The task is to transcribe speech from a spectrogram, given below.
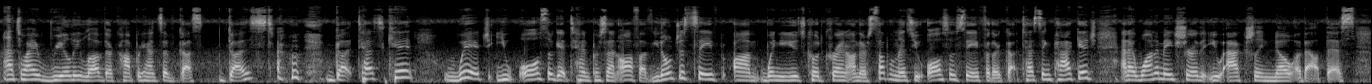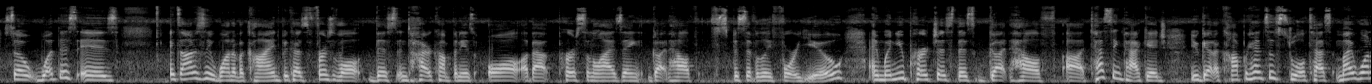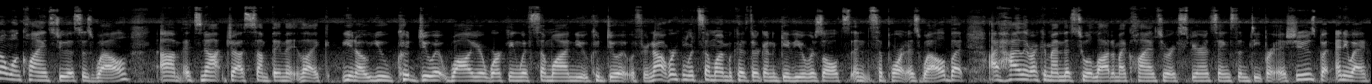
That's why I really love their comprehensive gust, gust gut test kit, which you also get 10% off of. You don't just save um, when you use code Corinne on their supplements, you also save for their gut testing package. And I want to make sure that you actually know about this. So what this is, it's honestly one of a kind because first of all, this entire company is all about personalizing gut health specifically for you. And when you purchase this gut health uh, testing package, you get a comprehensive stool test. My one-on-one clients do this as well. Um, it's not just something that like you know you could do it while you're working with someone. You could do it if you're not working with someone because they're going to give you results and support as well. But I highly recommend this to a lot of my clients who are experiencing some deeper issues. But anyway.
